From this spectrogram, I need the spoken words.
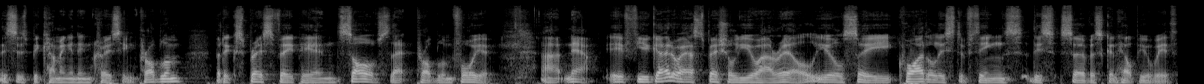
This is becoming an increasing problem, but ExpressVPN solves that problem for you. Uh, now, if you go to our special URL, you'll see quite a list of things this service can help you with,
